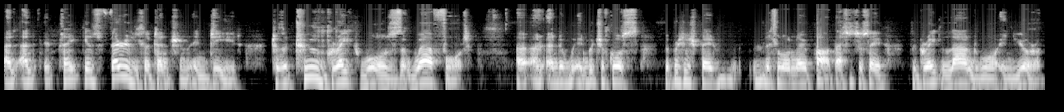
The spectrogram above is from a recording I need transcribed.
And, and it play, gives very little attention, indeed, to the two great wars that were fought, uh, and, and in which, of course, the British played little or no part. That is to say, the great land war in Europe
